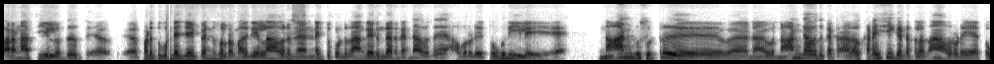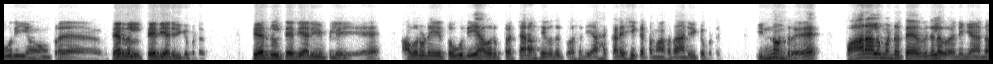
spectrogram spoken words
வாரணாசியில் வந்து படுத்துக்கொண்டே ஜெயிப்பேன்னு சொல்ற மாதிரி எல்லாம் அவர் நினைத்து கொண்டுதான் தான் அங்க இருந்தார். ரெண்டாவது அவருடைய தொகுதியிலேயே நான்கு சுற்று நான்காவது கட்ட அதாவது கடைசி கட்டத்துல தான் அவருடைய தொகுதியும் தேர்தல் தேதி அறிவிக்கப்பட்டது. தேர்தல் தேதி அறிவிப்பிலேயே அவருடைய தொகுதி அவர் பிரச்சாரம் செய்வதற்கு வசதியாக கடைசி கட்டமாக தான் அறிவிக்கப்பட்டது. இன்னொன்று பாராளுமன்ற தே இதுல நீங்க அந்த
